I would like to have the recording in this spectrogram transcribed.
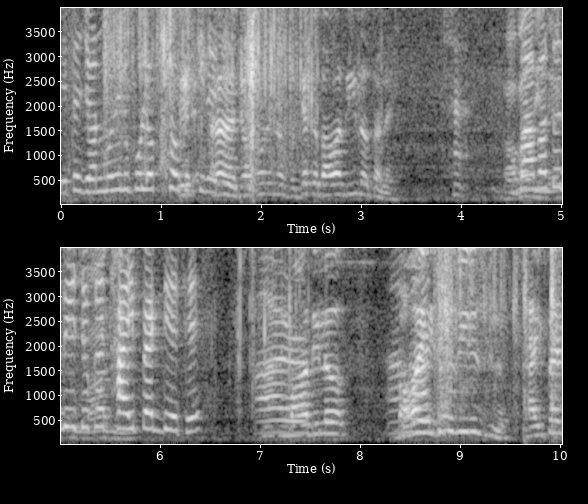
এটা জন্মদিন উপলক্ষে ওকে কিনে হ্যাঁ, দিয়েছি। জন্মদিন উপর। যাকে বাবা দিল তাহলে। হ্যাঁ বাবা তো দিয়েছে ওকে থাই প্যাড দিয়েছে। আর মা দিল। বাবা এই দুটো জিনিস দিল টাইপের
